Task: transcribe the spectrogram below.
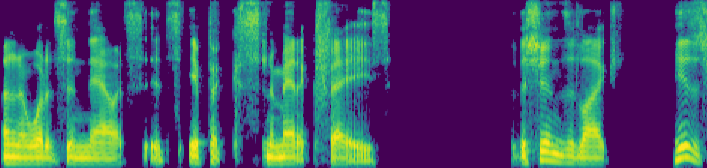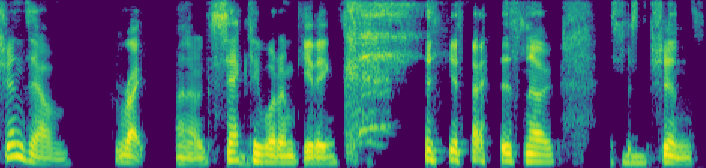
I don't know what it's in now. It's it's epic cinematic phase. But the Shins are like, here's a Shins album. Great. I know exactly what I'm getting. you know, there's no, it's just Shins.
